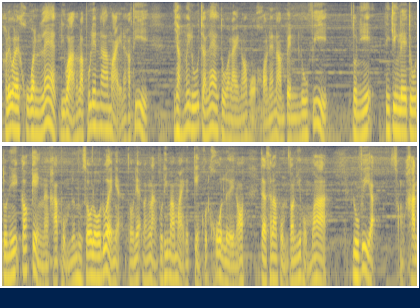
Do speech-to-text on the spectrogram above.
เขาเรียกว่าอะไรควรแลกดีกว่าสำหรับผู้เล่นหน้าใหม่นะครับที่ยังไม่รู้จะแลกตัวอะไรเนาะผมขอแนะนำเป็นลูฟี่ตัวนี้ จริง ๆ เลจูตัวนี้ก็เก่งนะครับผมรวมถึงโซโลด้วยเนี่ยตัวเนี้ยหลังๆตัวที่มาใหม่ก็เก่งโคตรๆเลยเนาะแต่สำหรับผมตอนนี้ผมว่าลูฟี่อะสำคัญ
